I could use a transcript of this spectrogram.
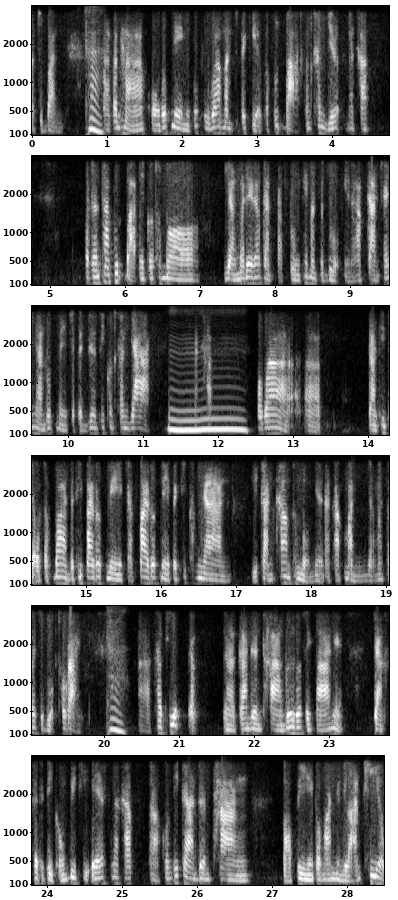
ปัจจุบันค่ะแต่ปัญหาของรถเมล์เนี่ยก็คือว่ามันจะไปเกี่ยวกับฟุตบาทค่อนข้างเยอะนะครับเพราะฉะนั้นถ้าฟุตบาทในกทมยังไม่ได้รับการปรับปรุงให้มันสะดวกเนี่ยนะครับ การใช้งานรถเมล์จะเป็นเรื่องที่ค่อนข้างยากอืมเพราะว่าอ่า การที่จะออกจากบ้านไปที่ป้ายรถเมล์จากป้ายรถเมล์ไปที่ทำงาน หรือการข้ามถนนเนี่ยนะครับ มันยังไม่ค่อยสะดวกเท่าไหร่ค่ะอ่าถ้าเทียบกับอ่าการเดินทางด้วยรถไฟฟ้าเนี่ย จากสถิติของ BTS นะครับอ่าคนที่การเดินทางต่อปีเนี่ยประมาณหนึ่งล้านเที่ยว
